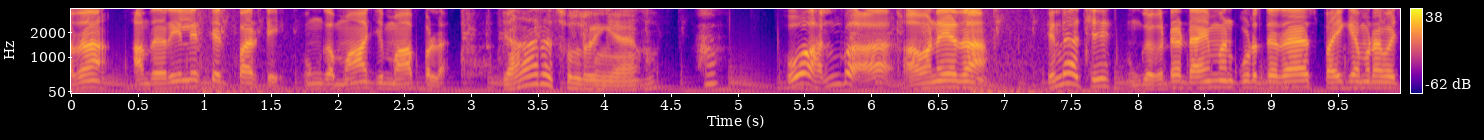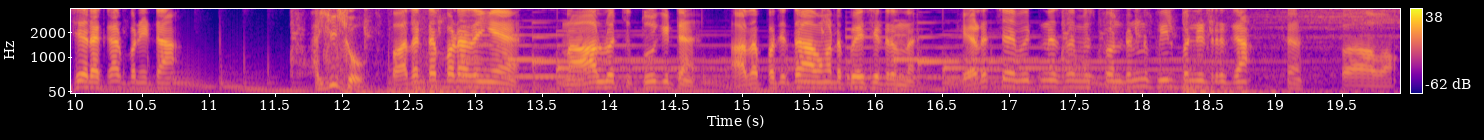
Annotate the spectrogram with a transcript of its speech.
அதான் அந்த ரியல் எஸ்டேட் பார்ட்டி உங்க மாஜி மாப்பிள்ள யார சொல்றீங்க? ஓ அன்பா. அவனே தான் என்னாச்சு? உங்ககிட்ட டைமண்ட் கொடுத்தத ஸ்பை கேமரா வச்சு ரெக்கார்ட் பண்ணிட்டான். ஐயோ பதட்டப்படாதீங்க. நான் ஆள் வச்சு தூக்கிட்டேன். அதை பத்தி தான் அவங்ககிட்ட பேசிட்டு இருந்தேன். கிடைச்ச விட்னஸை மிஸ் பண்ணுறேன்னு ஃபீல் பண்ணிட்டு இருக்கான். பாவம்.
